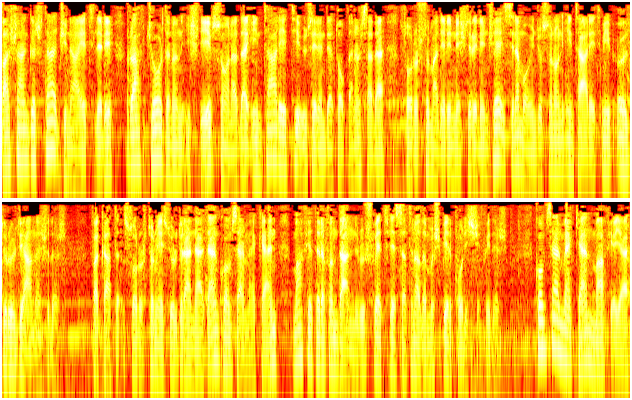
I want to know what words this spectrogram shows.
Başlangıçta cinayetleri Ralph Jordan'ın işleyip sonra da intihar ettiği üzerinde toplanırsa da soruşturma derinleştirilince sinema oyuncusunun intihar etmeyip öldürüldüğü anlaşılır. Fakat soruşturmayı sürdürenlerden komiser McCann, mafya tarafından rüşvetle satın alınmış bir polis şefidir. Komiser McCann mafyaya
